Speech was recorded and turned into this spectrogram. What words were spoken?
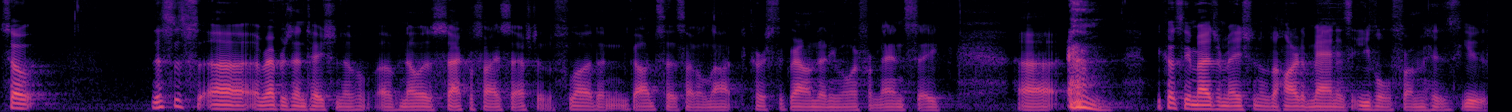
So, this is uh, a representation of, of Noah's sacrifice after the flood, and God says, I will not curse the ground anymore for man's sake. Uh, because the imagination of the heart of man is evil from his youth.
